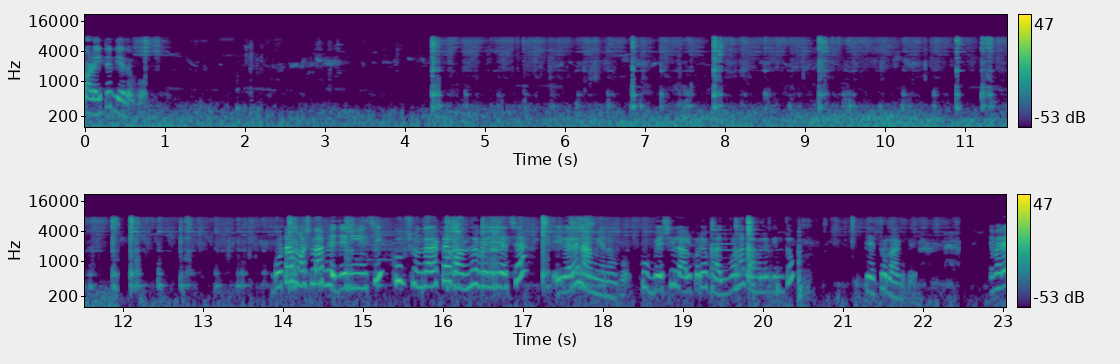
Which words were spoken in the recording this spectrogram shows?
কড়াইতে দিয়ে দেবো। গোটা মশলা ভেজে নিয়েছি, খুব সুন্দর একটা গন্ধ বেরিয়েছে। এবারে নামিয়ে নেব। খুব বেশি লাল করে ভাজবো না, তাহলে কিন্তু তেতো লাগবে। এবারে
